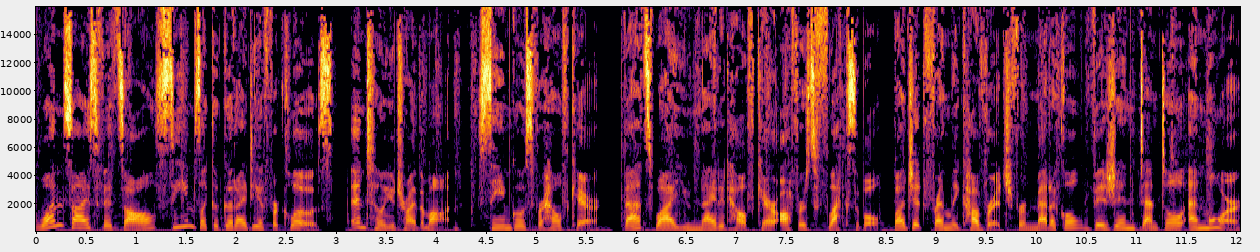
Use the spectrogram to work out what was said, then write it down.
One size fits all seems like a good idea for clothes until you try them on. Same goes for healthcare. That's why United Healthcare offers flexible, budget friendly coverage for medical, vision, dental, and more.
